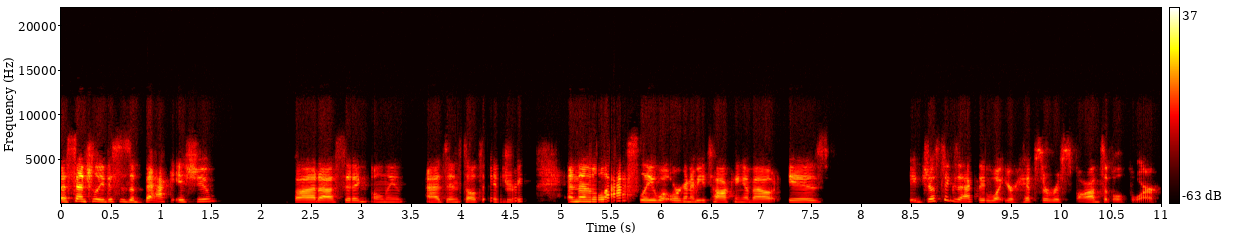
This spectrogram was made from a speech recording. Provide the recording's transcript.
essentially, this is a back issue, but uh, sitting only adds insult to injury. And then lastly, what we're going to be talking about is just exactly what your hips are responsible for,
